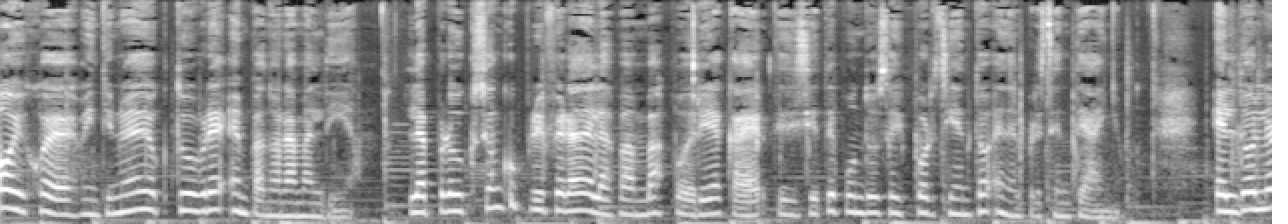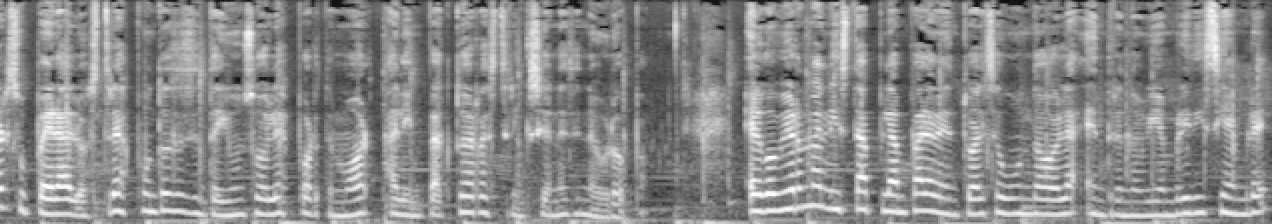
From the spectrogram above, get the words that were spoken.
Hoy jueves 29 de octubre en Panorama al Día. La producción cuprífera de las bambas podría caer 17.6% en el presente año. El dólar supera los 3.61 soles por temor al impacto de restricciones en Europa. El gobierno alista plan para eventual segunda ola entre noviembre y diciembre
